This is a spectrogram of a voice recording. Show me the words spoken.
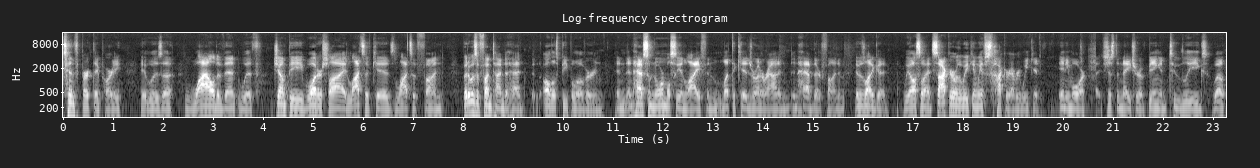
10th birthday party. It was a wild event with jumpy, water slide, lots of kids, lots of fun. But it was a fun time to had all those people over and, and, and have some normalcy in life and let the kids run around and, and have their fun. It was a lot of good. We also had soccer over the weekend. We have soccer every weekend anymore. It's just the nature of being in two leagues. Well,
